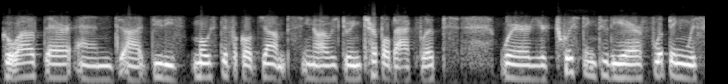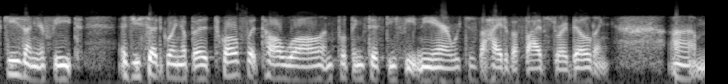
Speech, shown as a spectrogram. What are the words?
go out there and uh, do these most difficult jumps. You know, I was doing triple backflips where you're twisting through the air, flipping with skis on your feet, as you said, going up a 12 foot tall wall and flipping 50 feet in the air, which is the height of a five story building. Um,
